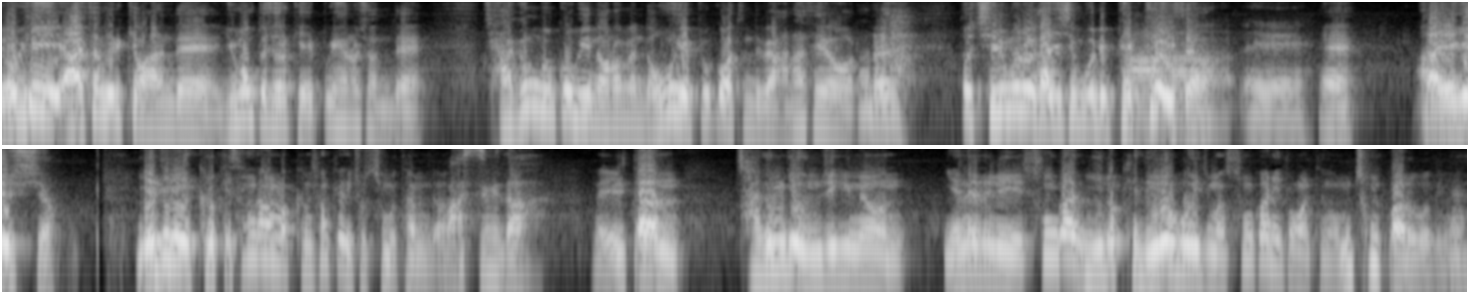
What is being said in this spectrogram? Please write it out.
여기 알텀이 이렇게 많은데 유목도 저렇게 예쁘게 해놓으셨는데 작은 물고기 넣으면 너무 예쁠 것 같은데 왜 안 하세요? 라는 또 질문을 가지신 분이 100% 아, 있어요. 예. 예. 자, 아, 얘기해 주시죠. 얘들이 그렇게 생각만큼 성격이 좋지 못합니다. 맞습니다. 네, 일단 작은 게 움직이면 얘네들이 순간 이렇게 느려 보이지만 순간 이동할 때는 엄청 빠르거든요.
